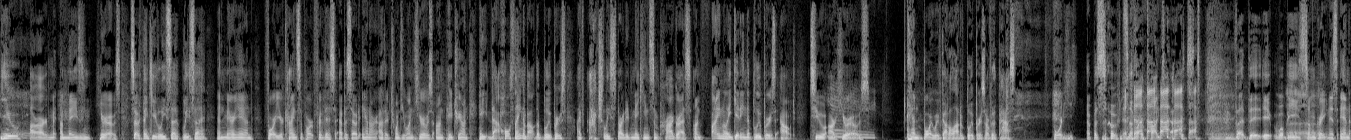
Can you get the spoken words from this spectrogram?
You are our amazing heroes. So thank you, Lisa, Lisa, and Marianne, for your kind support for this episode and our other 21 heroes on Patreon. Hey, that whole thing about the bloopers, I've actually started making some progress on finally getting the bloopers out to our heroes. And boy, we've got a lot of bloopers over the past 40 episodes of our podcast. But the, it will be some uh. greatness. And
